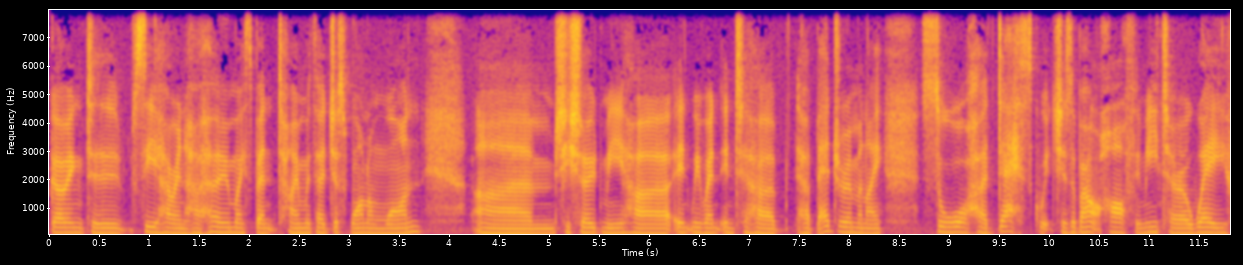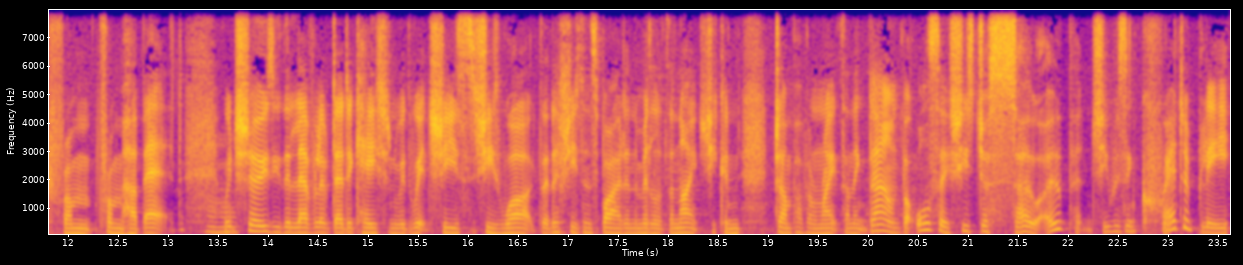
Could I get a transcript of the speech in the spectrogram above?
going to see her in her home. I spent time with her just one on one. Um, She showed me her. In, we went into her her bedroom, and I saw her desk, which is about half a meter away from from her bed, which shows you the level of dedication with which she's she's worked. That if she's inspired in the middle of the night, she can jump up and write something down. But also, she's just so open. She was incredibly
